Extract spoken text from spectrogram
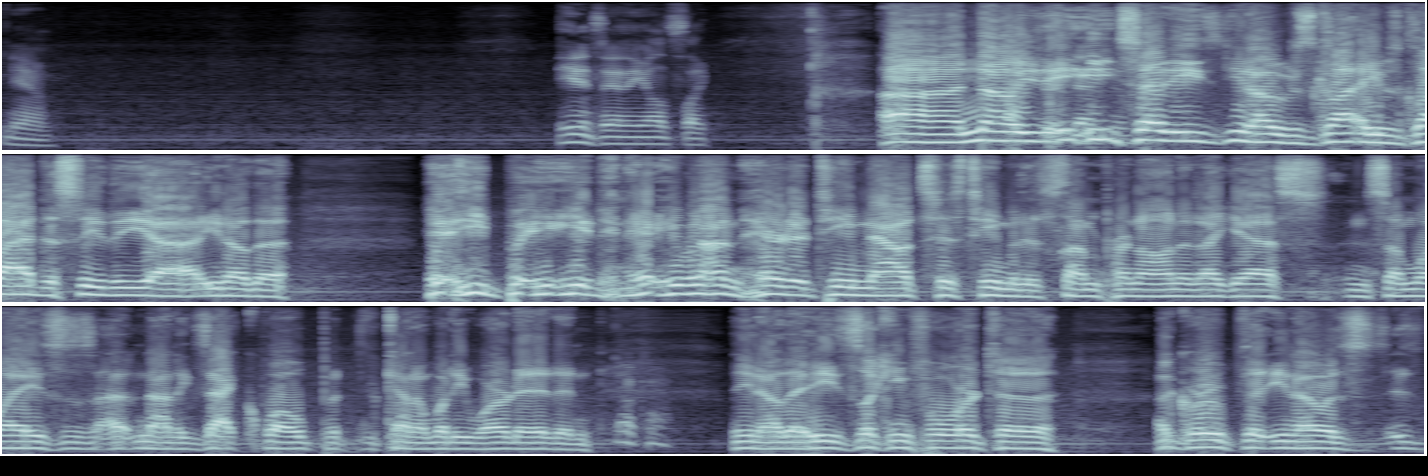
yeah. He didn't say anything else. Like, Uh, no, he, he said he's you know he was glad he was glad to see the uh, you know the he he he, he, went on inherited team now it's his team with his thumbprint on it I guess in some ways is uh, not exact quote but kind of what he worded and Okay. you know that he's looking forward to a group that you know is, is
